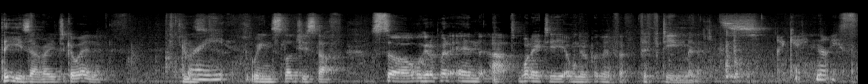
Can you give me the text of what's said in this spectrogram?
these are ready to go in. Great. Green sludgy stuff. So we're going to put it in at 180 and we're going to put them in for 15 minutes. Okay, nice.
